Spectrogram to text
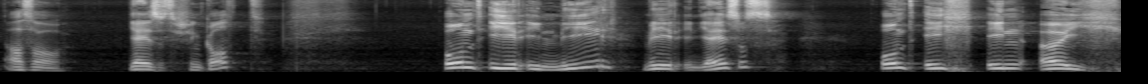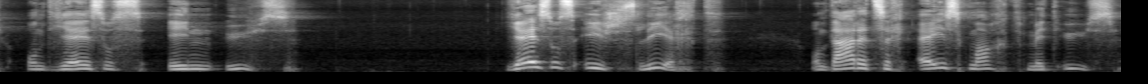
also Jesus ist in Gott. Und ihr in mir, mir in Jesus. Und ich in euch und Jesus in uns. Jesus ist das Licht. Und er hat sich eins gemacht mit uns.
